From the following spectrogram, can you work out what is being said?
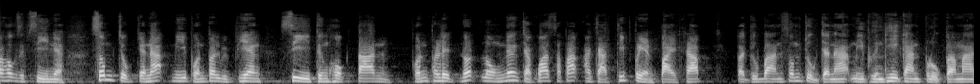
2564 เนี่ยส้มจุกจะนะมีผลผลิตเพียง 4-6 ตัน ผลผลิตลดลงเนื่องจากว่าสภาพอากาศที่เปลี่ยนไปครับปัจจุบันส้มจุกจะนะมีพื้นที่การปลูกประมาณ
